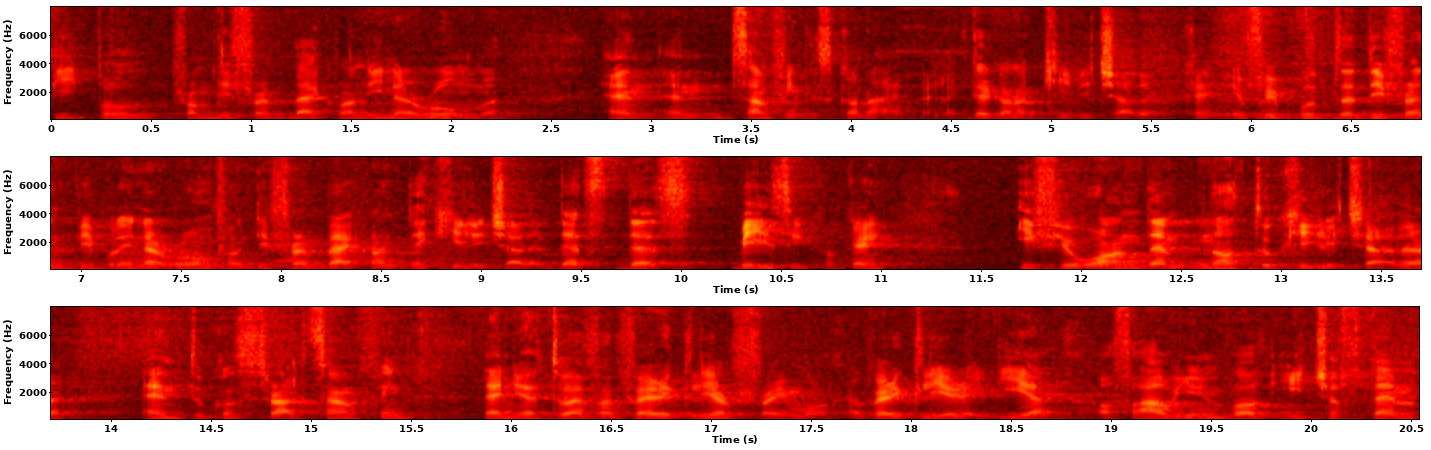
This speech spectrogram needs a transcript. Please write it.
people from different backgrounds in a room and, and something is gonna happen. Like they're gonna kill each other. Okay, if we put uh, different people in a room from different backgrounds, they kill each other. That's that's basic. Okay, if you want them not to kill each other and to construct something, then you have to have a very clear framework, a very clear idea of how you involve each of them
